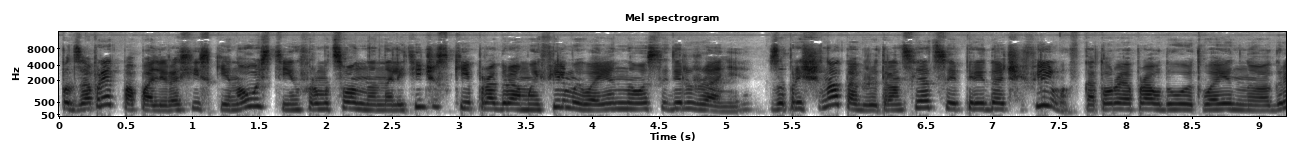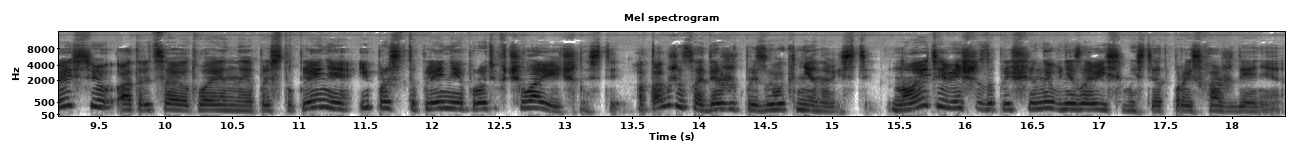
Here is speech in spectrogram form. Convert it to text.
Под запрет попали российские новости, информационно-аналитические программы и фильмы военного содержания. Запрещена также трансляция передачи фильмов, которые оправдывают военную агрессию, отрицают военные преступления и преступления против человечности, а также содержат призывы к ненависти. Но эти вещи запрещены вне зависимости от происхождения.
